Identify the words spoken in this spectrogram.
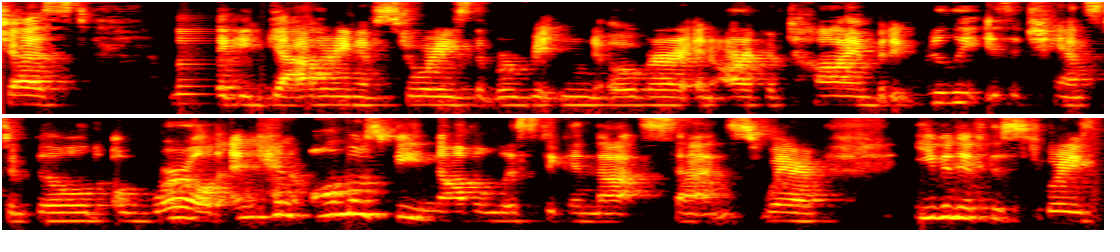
just like a gathering of stories that were written over an arc of time, but it really is a chance to build a world and can almost be novelistic in that sense, where even if the stories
